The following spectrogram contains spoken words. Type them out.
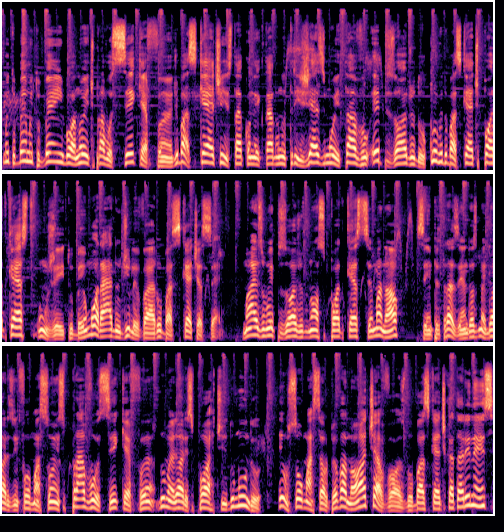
Muito bem, muito bem. Boa noite para você que é fã de basquete e está conectado no 38º episódio do Clube do Basquete Podcast, um jeito bem humorado de levar o basquete a sério. Mais um episódio do nosso podcast semanal, sempre trazendo as melhores informações para você que é fã do melhor esporte do mundo. Eu sou Marcelo Pevanotti, a voz do basquete catarinense,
